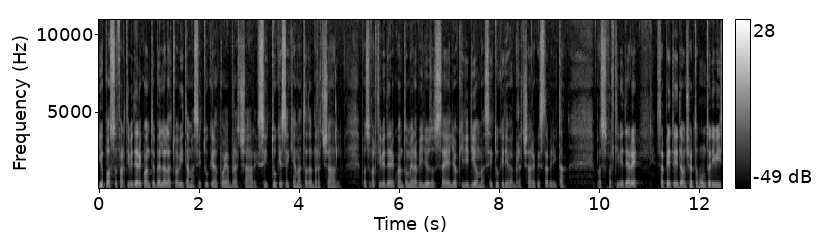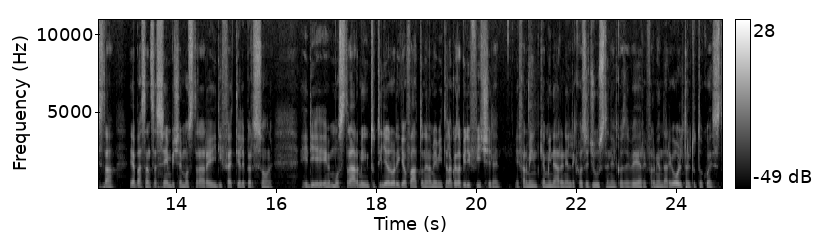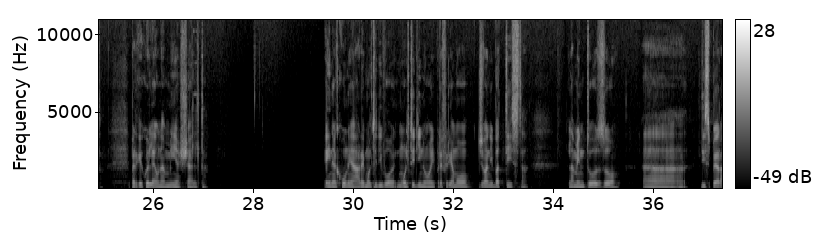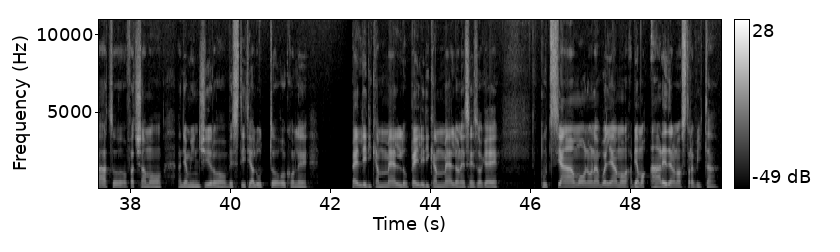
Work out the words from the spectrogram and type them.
Io posso farti vedere quanto è bella la tua vita, ma sei tu che la puoi abbracciare, sei tu che sei chiamato ad abbracciarla. Posso farti vedere quanto meraviglioso sei agli occhi di Dio, ma sei tu che devi abbracciare questa verità. Posso farti vedere, sapete, da un certo punto di vista è abbastanza semplice mostrare i difetti alle persone e, di, e mostrarmi tutti gli errori che ho fatto nella mia vita. La cosa più difficile è farmi camminare nelle cose giuste, nelle cose vere, farmi andare oltre tutto questo, perché quella è una mia scelta. E in alcune aree molti di, voi, molti di noi preferiamo Giovanni Battista, lamentoso, eh, disperato, facciamo, andiamo in giro vestiti a lutto o con le pelli di cammello, peli di cammello, nel senso che puzziamo, non vogliamo, abbiamo aree della nostra vita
